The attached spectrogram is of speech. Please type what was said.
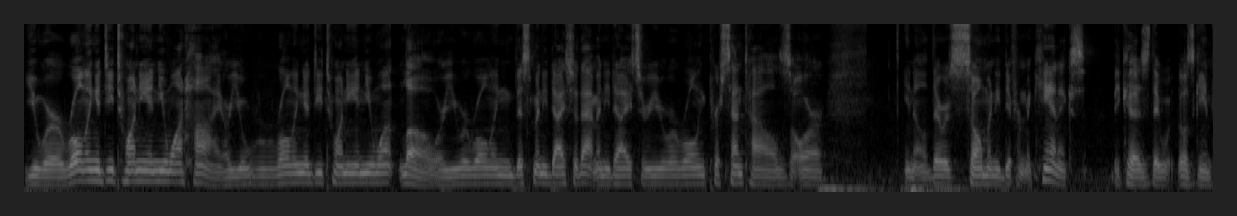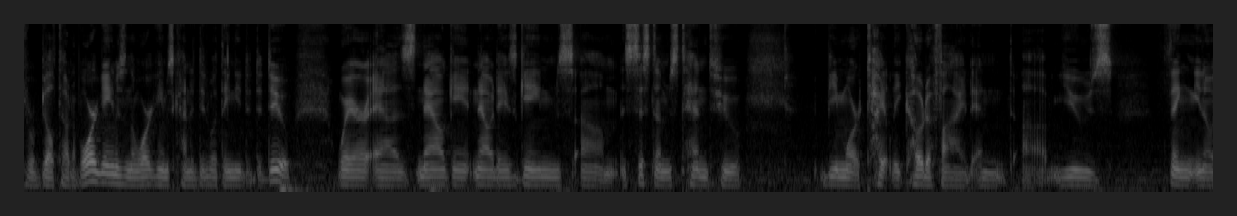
you were rolling a d20 and you want high, or you were rolling a d20 and you want low, or you were rolling this many dice or that many dice, or you were rolling percentiles, or you know there was so many different mechanics because they, those games were built out of war games, and the war games kind of did what they needed to do. Whereas now nowadays games um, systems tend to be more tightly codified and uh, use thing you know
